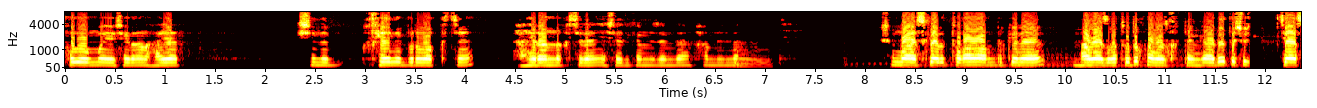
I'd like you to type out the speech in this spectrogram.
qul bo'lmay yashaydigan hayot kishini xeyli bir vaqtcha hayronlik ichida yashaydi ekanmiz endi alhamdulillah shu muaskar tug'an vaqt bir kuni namozga turdik namoz qilganga odatda shu jas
